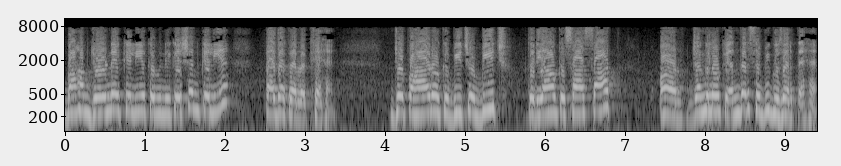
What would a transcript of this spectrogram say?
باہم جوڑنے کے لیے کمیونیکیشن کے لیے پیدا کر رکھے ہیں۔ جو پہاڑوں کے بیچوں بیچ، دریاؤں کے ساتھ ساتھ اور جنگلوں کے اندر سے بھی گزرتے ہیں۔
